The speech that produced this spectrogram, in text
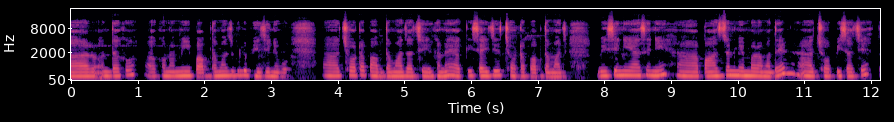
আর দেখো, এখন আমি পাবদা মাছগুলো ভেজে নেব। ছটা পাবদা মাছ আছে এখানে, একই সাইজের ছটা পাবদা মাছ। বেশি নিয়ে আসেনি। পাঁচজন মেম্বার আমাদের ছ পিস আছে। তো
